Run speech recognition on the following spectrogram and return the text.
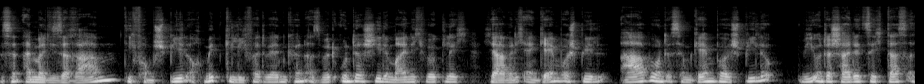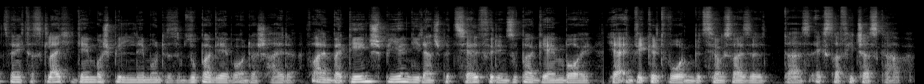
Das sind einmal diese Rahmen, die vom Spiel auch mitgeliefert werden können. Also mit Unterschiede meine ich wirklich, ja, wenn ich ein Gameboy-Spiel habe und es im Gameboy spiele wie unterscheidet sich das, als wenn ich das gleiche Gameboy-Spiel nehme und es im Super Game Boy unterscheide? Vor allem bei den Spielen, die dann speziell für den Super Game Boy ja entwickelt wurden, beziehungsweise da es extra Features gab.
